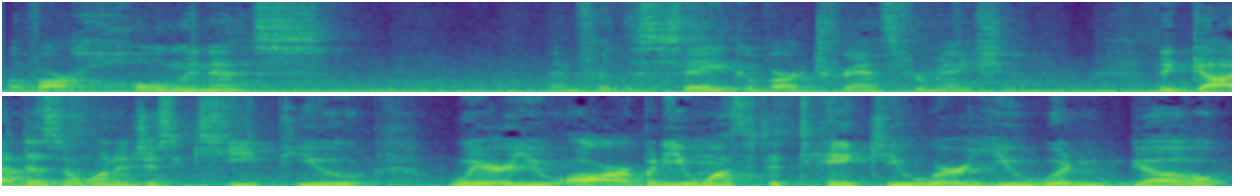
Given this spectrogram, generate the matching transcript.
of our holiness and for the sake of our transformation. That God doesn't want to just keep you where you are, but He wants to take you where you wouldn't go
